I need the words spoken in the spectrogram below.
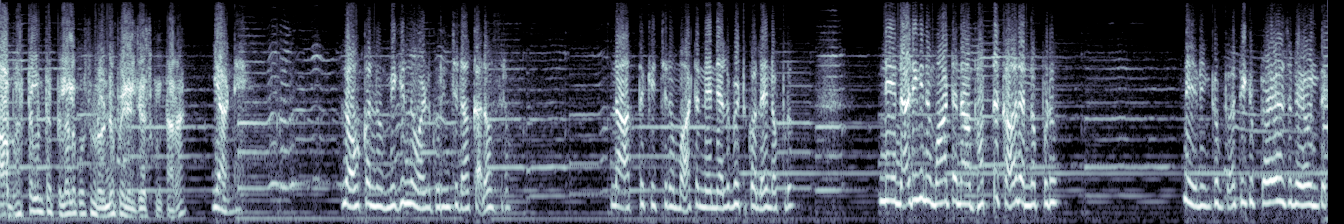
ఆ భర్తలంతా పిల్లల కోసం రెండు పెళ్ళి చేసుకుంటారా? ఏమండి లోకంలో మిగిలిన వాళ్ళ గురించి నాకు అనవసరం. నా అత్తకిచ్చిన మాట నేను నిలబెట్టుకోలేనప్పుడు నేను అడిగిన మాట నా భర్త కాదన్నప్పుడు నేను ఇంకా బ్రతికి ప్రయోజనం ఉంది.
